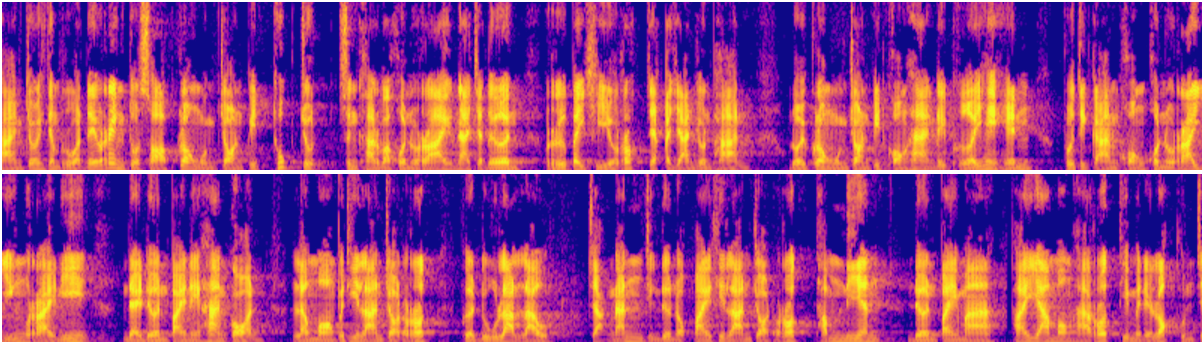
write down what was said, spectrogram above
ทางเจ้าหน้าที่ตำรวจได้เร่งตรวจสอบกล้องวงจรปิดทุกจุด ซึ่งคาดว่าคนร้ายน่าจะเดิน หรือไปขี่รถจักรยานยนต์ผ่าน โดยกล้องวงจรปิดของห้างได้เผยให้เห็น พฤติการของคนร้ายหญิงรายนี้ ได้เดินไปในห้างก่อน แล้วมองไปที่ลานจอดรถ เพื่อดูลาดเราจากนั้นจึงเดินออกไปที่ลานจอดรถทำเนียน เดินไปมาพยายามมองหารถที่ไม่ได้ล็อกกุญแจ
